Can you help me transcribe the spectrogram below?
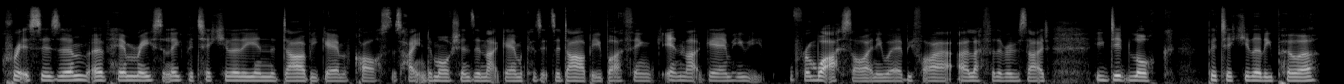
criticism of him recently, particularly in the derby game. Of course, there's heightened emotions in that game because it's a derby, but I think in that game, he, from what I saw anyway, before I, I left for the Riverside, he did look particularly poor.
